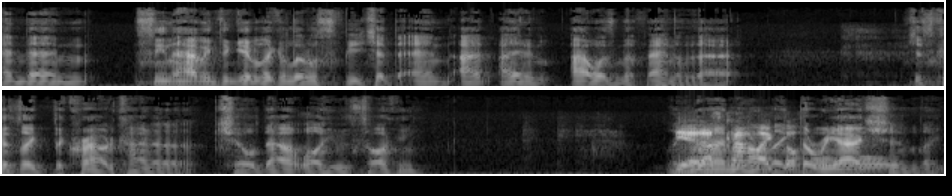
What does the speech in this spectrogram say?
And then Cena having to give like a little speech at the end. I I didn't I wasn't a fan of that. Just because like the crowd kind of chilled out while he was talking. Like, Yeah, you know that's I kinda mean? like the whole- reaction. Like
